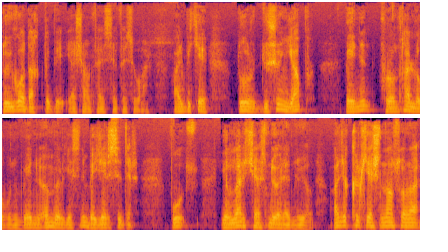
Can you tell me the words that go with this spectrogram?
duygu odaklı bir yaşam felsefesi var. Halbuki dur, düşün, yap beynin frontal lobunun, beynin ön bölgesinin becerisidir. Bu yıllar içerisinde öğreniliyor. Ancak 40 yaşından sonra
